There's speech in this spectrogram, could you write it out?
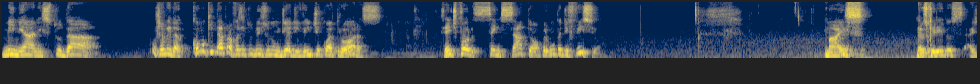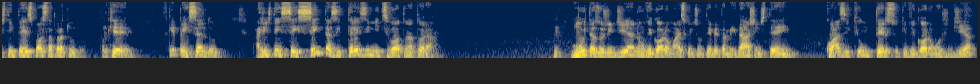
Minyan, estudar, Puxa vida, como que dá para fazer tudo isso num dia de 24 horas? Se a gente for sensato, é uma pergunta difícil. Mas, meus queridos, a gente tem que ter resposta para tudo. Porque fiquei pensando, a gente tem 613 mitzvot na Torá. Muitas hoje em dia não vigoram mais, porque a gente não tem Betamigdash, a gente tem quase que um terço que vigoram hoje em dia.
